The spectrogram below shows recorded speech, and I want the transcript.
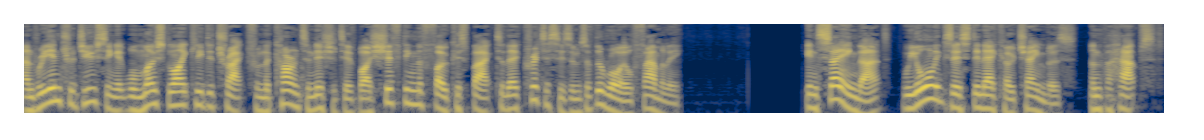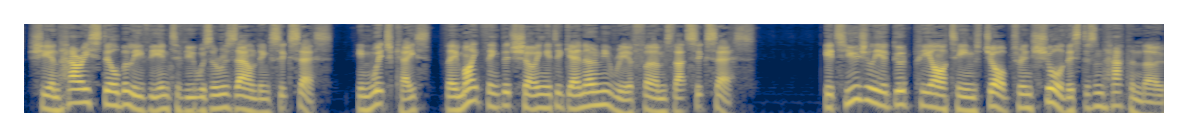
and reintroducing it will most likely detract from the current initiative by shifting the focus back to their criticisms of the royal family. In saying that, we all exist in echo chambers, and perhaps, she and Harry still believe the interview was a resounding success, in which case, they might think that showing it again only reaffirms that success. It's usually a good PR team's job to ensure this doesn't happen though.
